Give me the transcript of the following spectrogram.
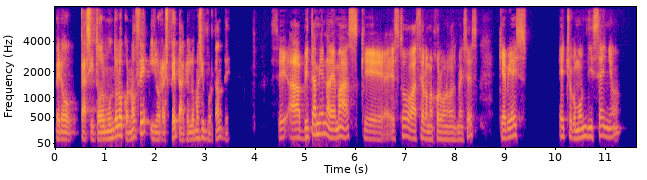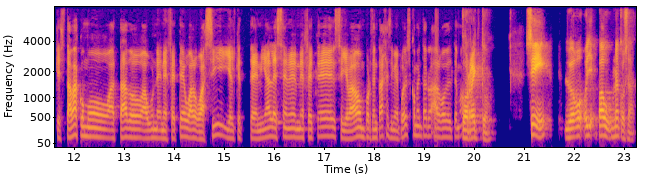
pero casi todo el mundo lo conoce y lo respeta, que es lo más importante. Sí, uh, vi también además que esto hace a lo mejor unos meses, que habíais hecho como un diseño que estaba como atado a un NFT o algo así y el que tenía el NFT se llevaba un porcentaje. Si me puedes comentar algo del tema. Correcto. Sí, Luego, oye, Pau, una cosa,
